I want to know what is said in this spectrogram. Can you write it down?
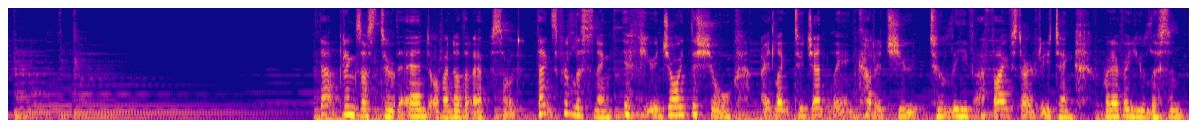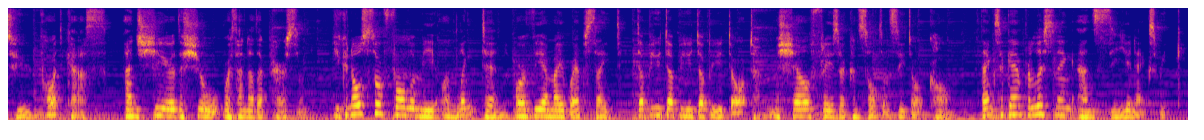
That brings us to the end of another episode. Thanks for listening. If you enjoyed the show, I'd like to gently encourage you to leave a five star rating wherever you listen to podcasts and share the show with another person. You can also follow me on LinkedIn or via my website www.michellefraserconsultancy.com. Thanks again for listening and see you next week.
